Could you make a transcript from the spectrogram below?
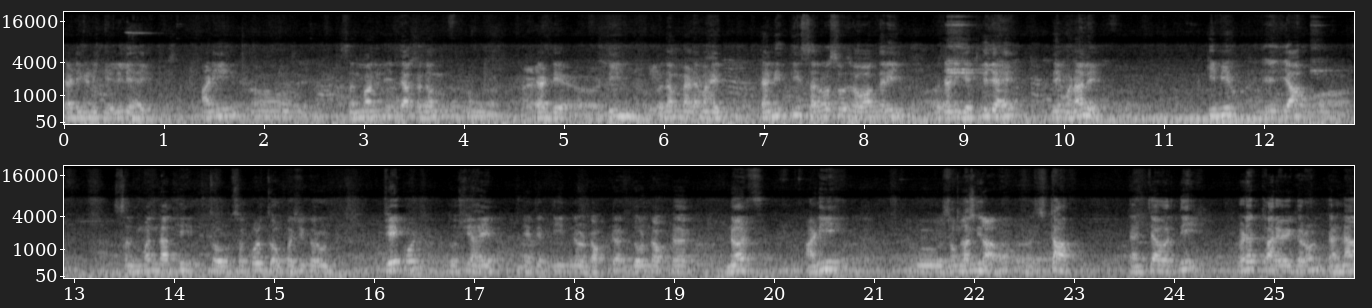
त्या ठिकाणी केलेली आहे. आणि सन्माननीय त्या कदम या डे डीन कदम मॅडम आहेत त्यांनी ती सर्वस्व जबाबदारी त्यांनी घेतलेली आहे. ते म्हणाले की मी या अ, संबंधातली चौ सखोल चौकशी करून जे कोण दोषी आहेत म्हणजे ते तीन डॉक्टर दोन डॉक्टर नर्स आणि संबंधित. स्टाफ त्यांच्यावरती कडक कारवाई करून त्यांना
